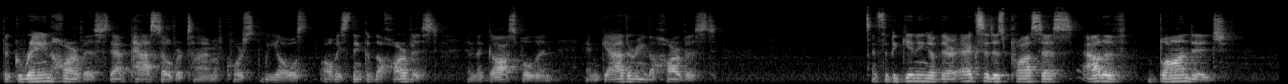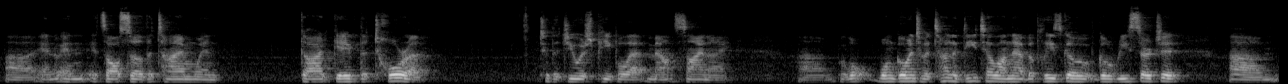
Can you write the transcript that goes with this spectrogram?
the grain harvest at Passover time. Of course, we always, always think of the harvest and the gospel and, and gathering the harvest. It's the beginning of their exodus process out of bondage. Uh, and, and it's also the time when God gave the Torah to the Jewish people at Mount Sinai. Um, we won't, won't, go into a ton of detail on that, but please go go research it. Um,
